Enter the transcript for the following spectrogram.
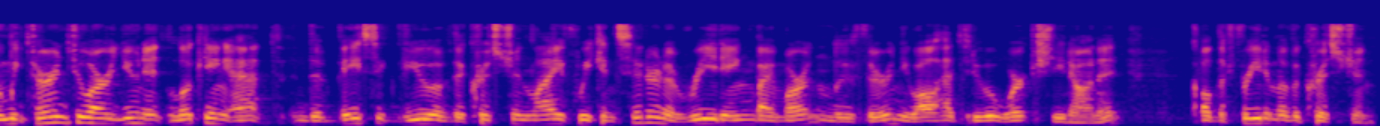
When we turn to our unit looking at the basic view of the Christian life, we considered a reading by Martin Luther, and you all had to do a worksheet on it, called The Freedom of a Christian.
